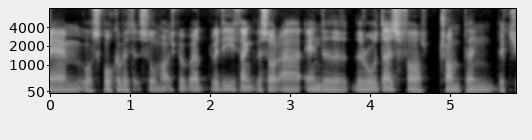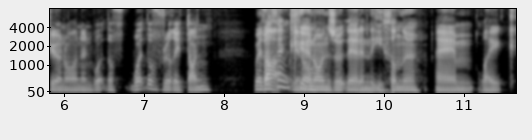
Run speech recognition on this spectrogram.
um, we've spoke about it so much, but where, where do you think the sort of end of the, the road is for Trump and the QAnon and what they've what they've really done with I think you know? QAnon's out there in the ether now. Um, like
